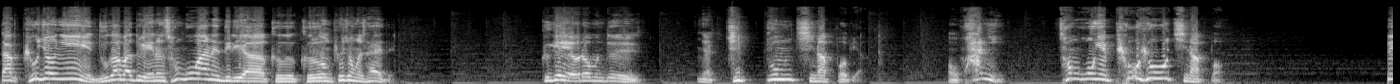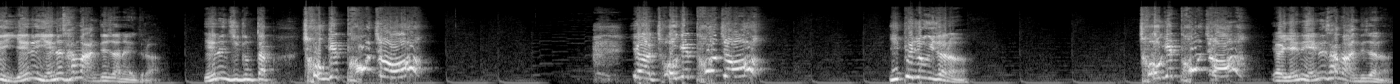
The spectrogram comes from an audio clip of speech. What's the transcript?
딱 표정이 누가 봐도 얘는 성공한 애들이야. 그, 그런 표정을 사야 돼. 그게 여러분들, 그냥 기쁨 진화법이야. 어, 환희. 성공의 표효 진화법. 근데 얘는, 얘는 사면 안 되잖아, 얘들아. 얘는 지금 딱, 저게 터져! 야, 저게 터져! 이 표정이잖아. 저게 터져! 야, 얘는, 얘는 사면 안 되잖아.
